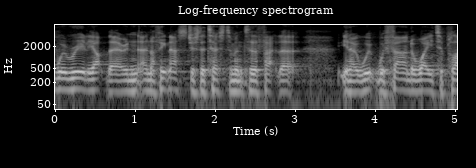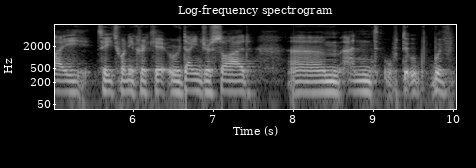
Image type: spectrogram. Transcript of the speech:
We're, we're really up there, and, and I think that's just a testament to the fact that, you know, we, we found a way to play T20 cricket. We're a dangerous side um, and we've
